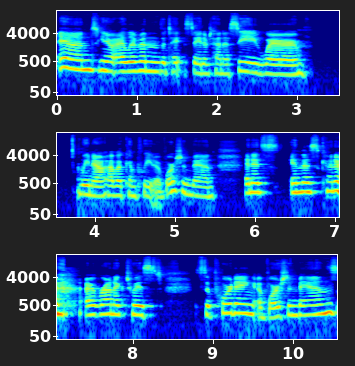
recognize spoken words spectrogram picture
And, you know, I live in the t- state of Tennessee where we now have a complete abortion ban. And it's in this kind of ironic twist supporting abortion bans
